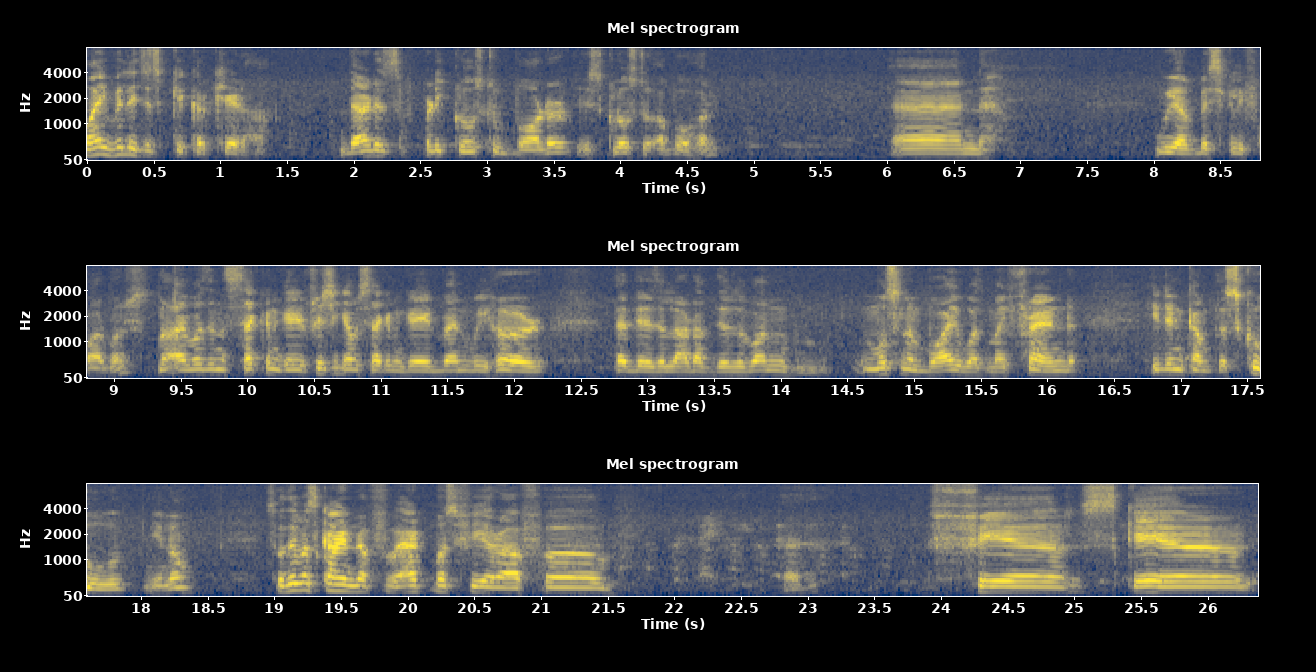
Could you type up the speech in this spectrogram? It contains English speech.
My village is Kikarkheda. That is pretty close to border. It's close to Abohar, and we are basically farmers. I was in second grade, finishing up second grade, when we heard that there is a lot of there was one Muslim boy was my friend. He didn't come to school, you know. So there was kind of atmosphere of uh, uh, fear, scare,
